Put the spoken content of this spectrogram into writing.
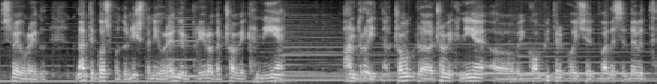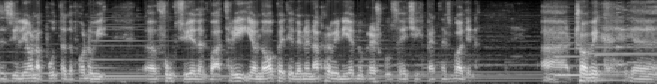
sve u redu. Znate, gospodo, ništa nije u redu, jer priroda čovjek nije android, e, Čovjek nije ovaj, kompjuter koji će 29 ziliona puta da ponovi e, funkciju 1, 2, 3 i onda opet je da ne napravi ni jednu grešku u sljedećih 15 godina. A čovjek e,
